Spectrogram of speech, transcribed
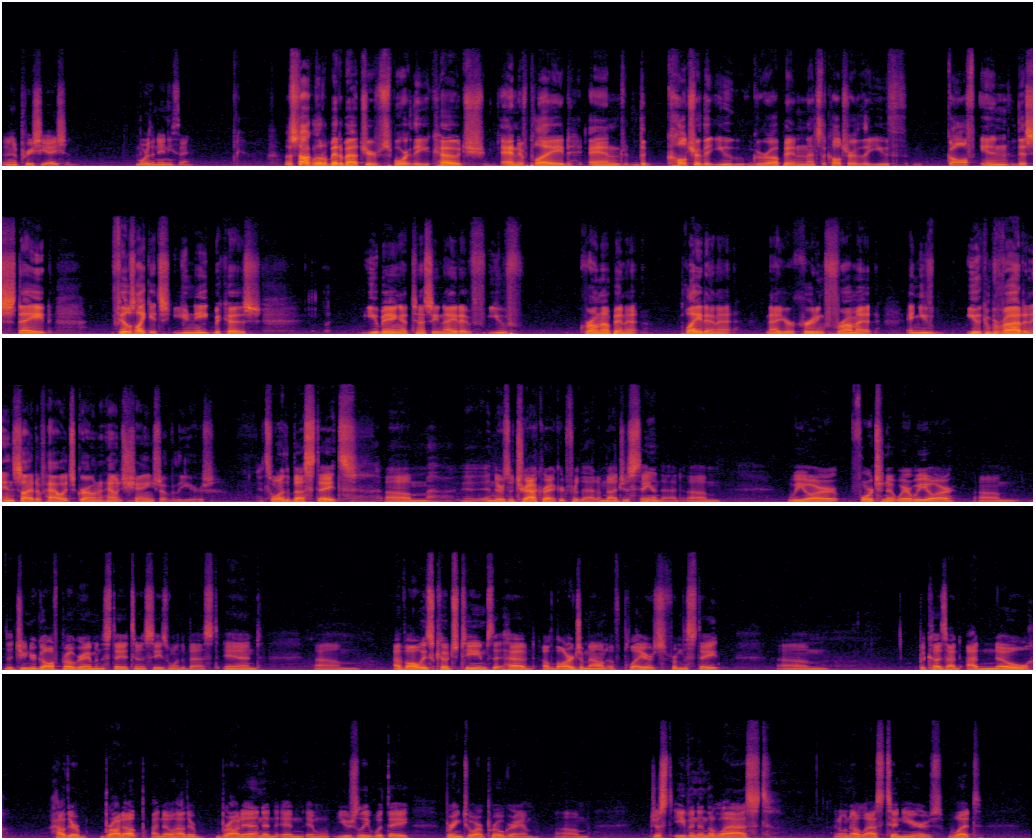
an appreciation more than anything. Let's talk a little bit about your sport that you coach and have played and the culture that you grew up in. That's the culture of the youth golf in this state. Feels like it's unique because you being a Tennessee native, you've grown up in it, played in it, now you're recruiting from it, and you you can provide an insight of how it's grown and how it's changed over the years. It's one of the best states, um, and there's a track record for that. I'm not just saying that. Um, we are fortunate where we are. Um, the junior golf program in the state of Tennessee is one of the best, and um, I've always coached teams that had a large amount of players from the state, um, because I I know how they're brought up. I know how they're brought in, and and and usually what they bring to our program. Um, just even in the last, I don't know, last 10 years, what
